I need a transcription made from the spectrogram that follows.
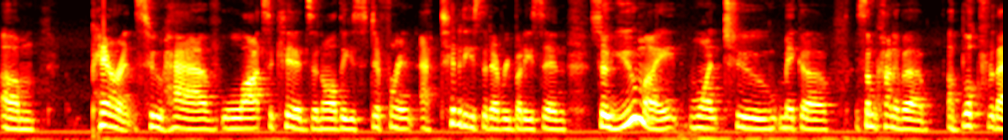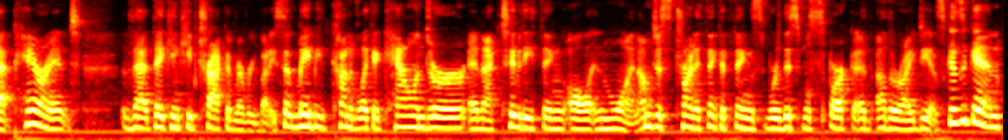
um, parents who have lots of kids and all these different activities that everybody's in. So you might want to make a some kind of a, a book for that parent that they can keep track of everybody. So maybe kind of like a calendar and activity thing all in one. I'm just trying to think of things where this will spark other ideas. Because again,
